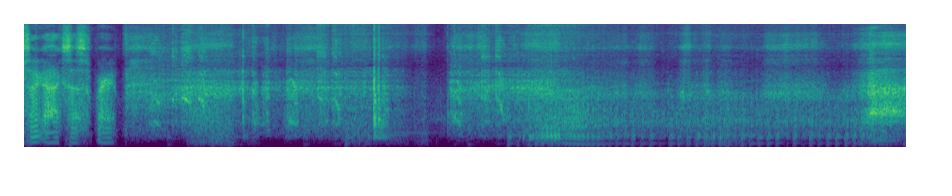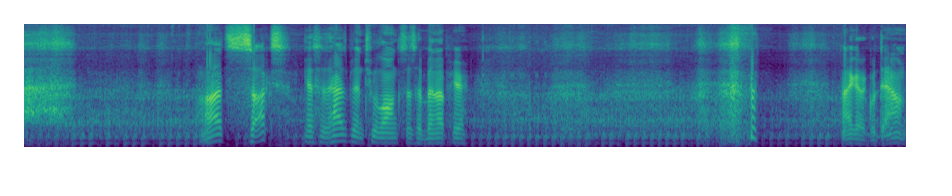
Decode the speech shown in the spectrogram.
Slaughter access spray. Well, that sucks. Guess it has been too long since I've been up here. I gotta go down.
